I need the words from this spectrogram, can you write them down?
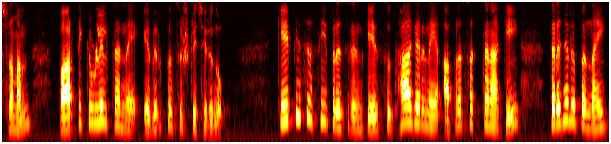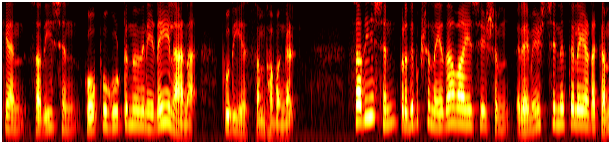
ശ്രമം പാർട്ടിക്കുള്ളിൽ തന്നെ എതിർപ്പ് സൃഷ്ടിച്ചിരുന്നു. K P C C president K സുധാകരനെ അപ്രസക്തനാക്കി തെരഞ്ഞെടുപ്പ് നയിക്കാൻ സതീശൻ കോപ്പുകൂട്ടുന്നതിനിടയിലാണ് പുതിയ സംഭവങ്ങൾ. സതീശൻ പ്രതിപക്ഷ നേതാവായ ശേഷം രമേശ് ചെന്നിത്തലയടക്കം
